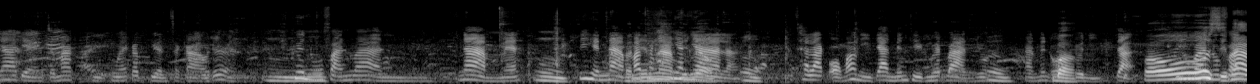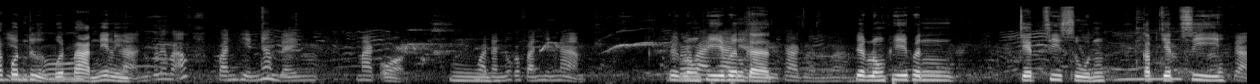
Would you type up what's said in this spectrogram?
หญ้าแดงจะมากถูกหวยกับเดือนสกาวเด้อมคือหนูฝันว่าอัน น้ำไหมอืมที่เห็นน้ำมาฝันเห็ทานงน้ำเฮียอีนกแล้วยาล่ะเออ ทะลักออกมานี่ย่านเป็นถือเมือดบานอยู่เออหันเป็นออกบ่ ตัวนี้จ้ะโอ้หนูว่าหนูสิพาคนถือเบิดบ้านนี่นี่ล่ะหนูก็เลยว่าเอ้าฝันเห็นย่ำใดมากออกอืมวันนั้นหนูก็ฝันเห็นน้ำเรียกหลวงพี่เพิ่นก็ถือค่าเกินว่าเรียกหลวงพี่เพิ่น740กับ74จ้ะ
